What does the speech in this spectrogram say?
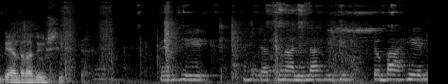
बेंद्रा दिवशी. तर हे ह्याच्यातून आलेलं आहे गिफ्ट बाहेर.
